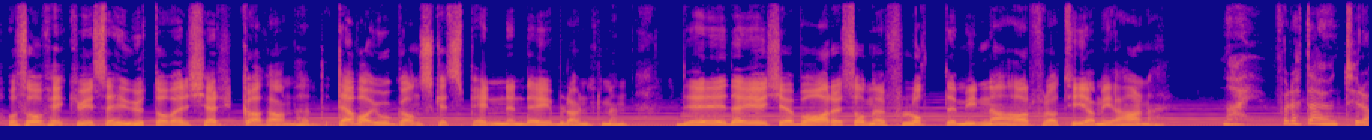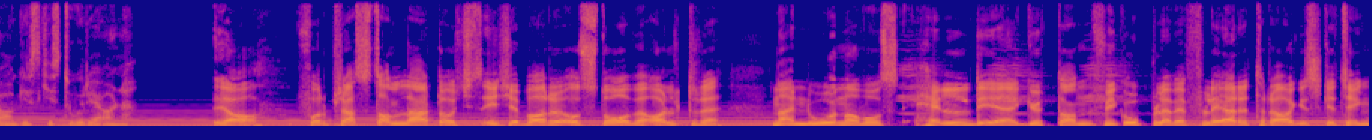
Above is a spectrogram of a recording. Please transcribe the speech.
og, så fikk vi se utover kirka. Det var jo ganske spennende iblant, men det, det er ikke bare sånne flotte minner jeg har fra tida mi her, nei. Nei, for dette er jo en tragisk historie, Arne. Ja, for prestene lærte oss ikke bare å stå ved alteret. Nei, noen av oss heldige guttene fikk oppleve flere tragiske ting.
